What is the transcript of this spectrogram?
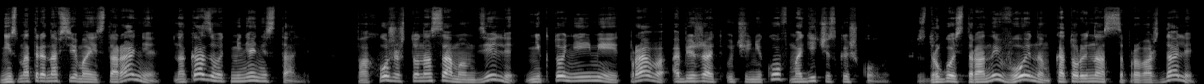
Несмотря на все мои старания, наказывать меня не стали. Похоже, что на самом деле никто не имеет права обижать учеников магической школы. С другой стороны, воинам, которые нас сопровождали,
